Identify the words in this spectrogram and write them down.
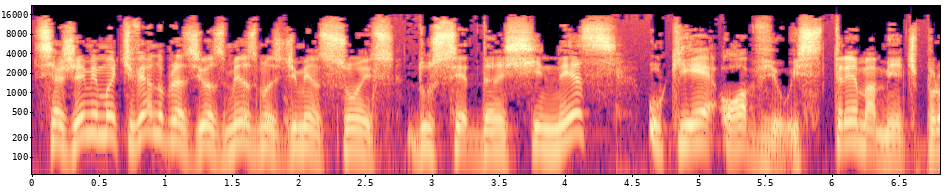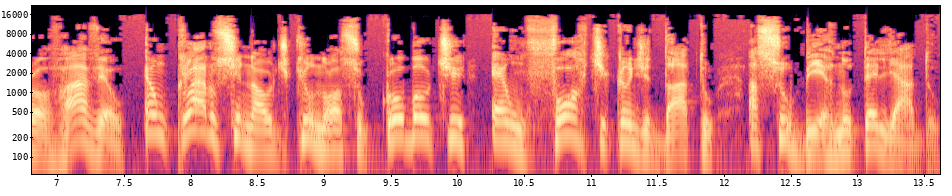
Se a GM mantiver no Brasil as mesmas dimensões do sedã chinês, o que é óbvio, extremamente provável, é um claro sinal de que o nosso Cobalt é um forte candidato a subir no telhado.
